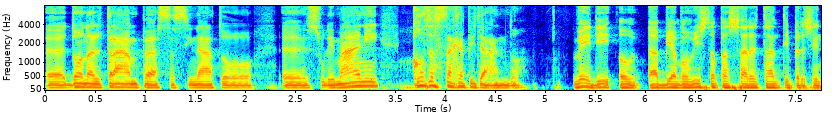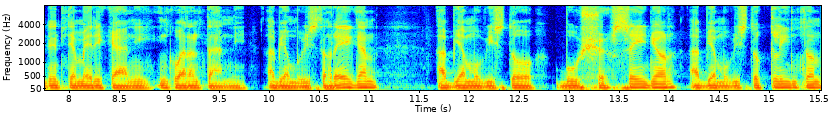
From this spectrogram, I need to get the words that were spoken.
eh, Donald Trump assassinato eh, mani, cosa sta capitando? Vedi, oh, abbiamo visto passare tanti presidenti americani in 40 anni. Abbiamo visto Reagan, abbiamo visto Bush senior, abbiamo visto Clinton,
